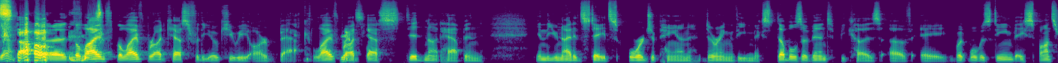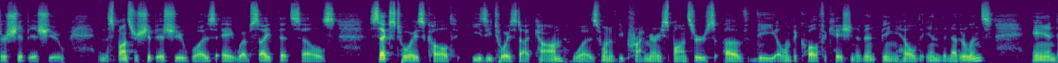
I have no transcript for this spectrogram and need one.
Yeah. So uh, the live the live broadcasts for the OQE are back. Live Yes. broadcasts did not happen in the United States or Japan during the mixed doubles event because of a what, what was deemed a sponsorship issue. And the sponsorship issue was a website that sells sex toys called easytoys.com was one of the primary sponsors of the Olympic qualification event being held in the Netherlands and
